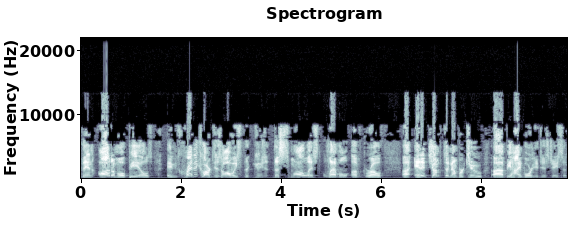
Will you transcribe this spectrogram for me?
then automobiles, and credit cards is always the, the smallest level of growth. Uh, and it jumped to number two uh, behind mortgages, Jason.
